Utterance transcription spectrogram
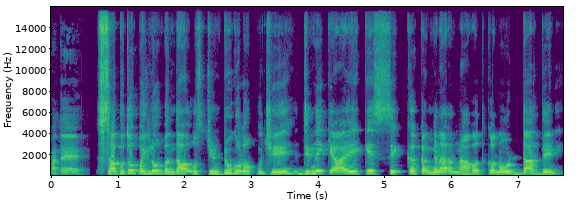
फतेह ਸਭ ਤੋਂ ਪਹਿਲੋਂ ਬੰਦਾ ਉਸ ਚਿੰਟੂ ਕੋਲੋਂ ਪੁੱਛੇ ਜਿਨੇ ਕਿਹਾ ਹੈ ਕਿ ਸਿੱਖ ਕੰਗਨਾ ਰਨਾਵਤ ਕੋਲੋਂ ਡਰਦੇ ਨੇ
